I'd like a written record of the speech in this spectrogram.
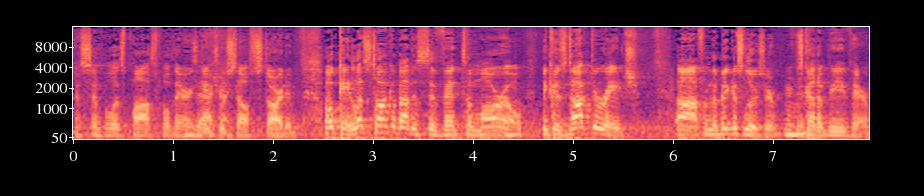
As simple as possible there exactly. and get yourself started. Okay, let's talk about this event tomorrow mm -hmm. because Dr. H uh, from The Biggest Loser mm -hmm. is going to be there.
